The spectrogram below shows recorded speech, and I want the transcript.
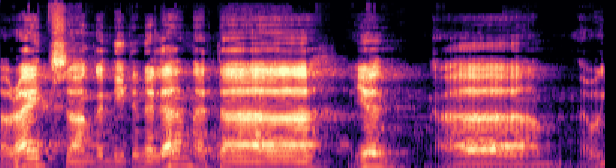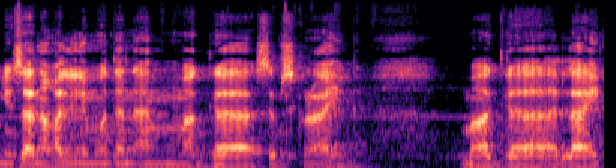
Alright, so hanggang dito na lang at ah, yun. Uh, huwag niyo sana kalilimutan ang mag-subscribe, mag-like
